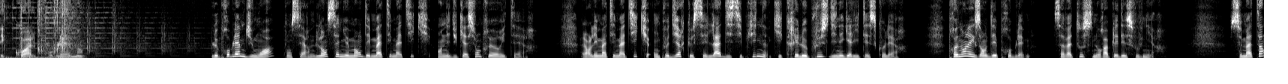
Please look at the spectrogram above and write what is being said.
C'est quoi le problème? Le problème du mois concerne l'enseignement des mathématiques en éducation prioritaire. Alors les mathématiques, on peut dire que c'est la discipline qui crée le plus d'inégalités scolaires. Prenons l'exemple des problèmes. Ça va tous nous rappeler des souvenirs. Ce matin,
